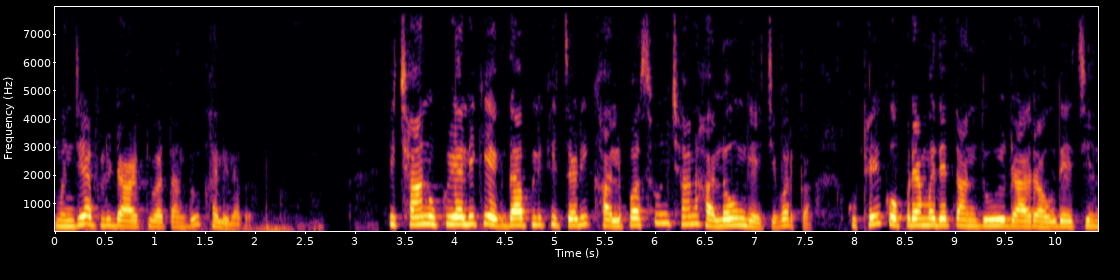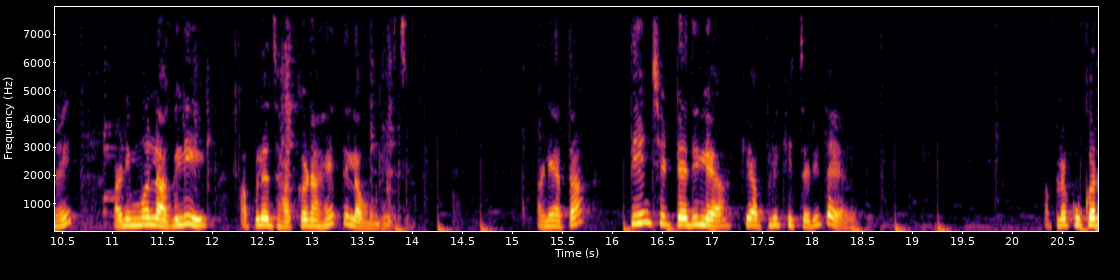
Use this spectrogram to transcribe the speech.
म्हणजे आपली डाळ किंवा तांदूळ खाली लागत नाही. ही छान उकळी आली की एकदा आपली खिचडी खालपासून छान हलवून घ्यायची बरं का. कुठेही कोपऱ्यामध्ये तांदूळ डाळ राहू द्यायची नाहीत आणि मग लागली आपलं झाकण आहे ते लावून घ्यायचं. आणि आता तीन शिट्ट्या दिल्या की आपली खिचडी तयार होते. आपला कुकर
